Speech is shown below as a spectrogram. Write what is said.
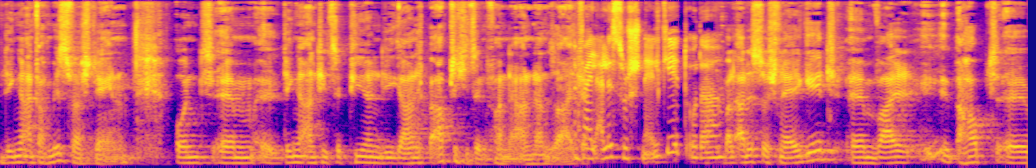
Dinge einfach missverstehen und ähm, Dinge antizipieren, die gar nicht beabsichtigt sind von der anderen Seite. Weil alles so schnell geht, oder? Weil alles so schnell geht, ähm, weil überhaupt äh,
